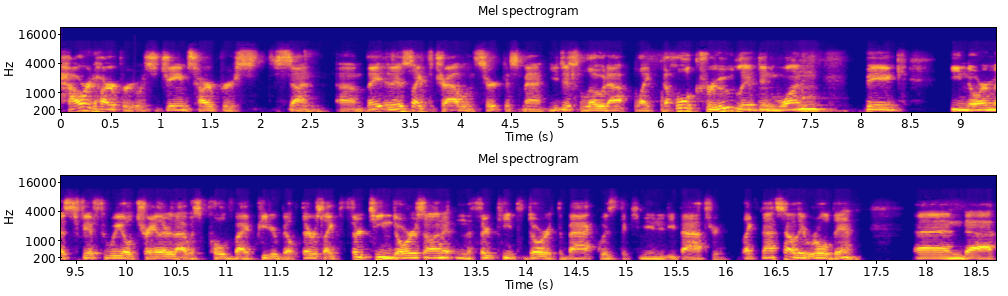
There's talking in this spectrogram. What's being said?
Howard Harper was James Harper's son. Um, they, it like the traveling circus, man. You just load up, like the whole crew lived in one big, enormous fifth wheel trailer that was pulled by Peterbilt. There was like 13 doors on it, and the 13th door at the back was the community bathroom. Like that's how they rolled in. And uh,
